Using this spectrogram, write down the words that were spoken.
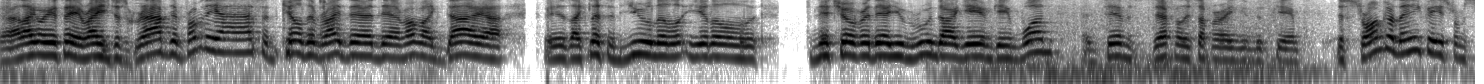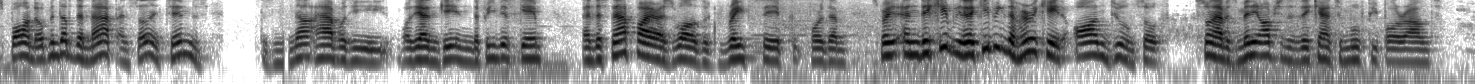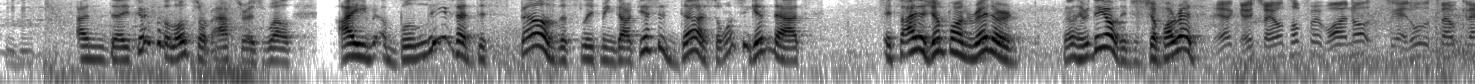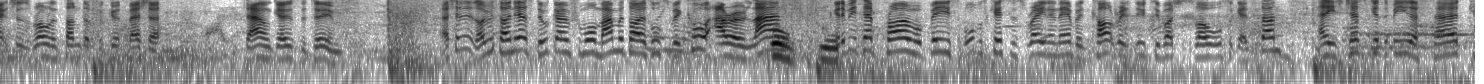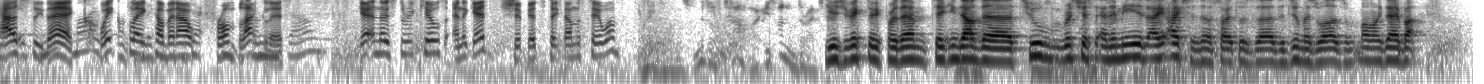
Yeah, I like what you're saying, right? He just grabbed him from the ass and killed him right there and there. I'm like, Daya is like, listen, you little, you little snitch over there. You ruined our game, game one. And Tim's definitely suffering in this game. The stronger laning phase from Spawn opened up the map, and suddenly Tim's does not have what he what he had in the previous game. And the Snapfire as well is a great save for them. And they keep they're keeping the Hurricane on Doom, so Stone have as many options as they can to move people around. Mm -hmm. And uh, he's going for the Loadstorm after as well. I believe that dispels the Sleeping Dart. Yes, it does. So once you get that, it's either jump on red or well, here they go. They just jump on red. Yeah, go straight on top of it. Why not? Get all the spell connections, rolling thunder for good measure. Down goes the Doom. Actually, not even done yet. Still going for more. Mamadai has also been caught. Arrow lands. Oh, it's going to be a dead primal beast. Warp's Kiss is raining in, but can't really do too much. Slow also gets stunned. And he's just going to be the third casualty there. Quick play coming out from Blacklist. Getting those three kills. And again, should be able to take down this tier one. Huge victory for them, taking down the two richest enemies. I actually no, sorry, it was uh, the Doom as well as Mamangdai, but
